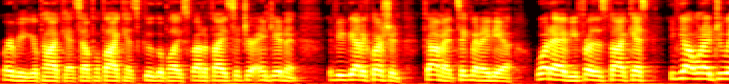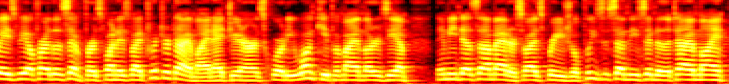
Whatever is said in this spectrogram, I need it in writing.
wherever you get your podcasts, Apple Podcasts, Google Play, Spotify, Stitcher, and TuneIn. If you've got a question, comment, segment idea, what have you for this podcast, you've got one of two ways to fire those in. First one is by Twitter timeline at junior underscore D1. Keep in mind, letters EM, they mean does not matter. So as per usual, please just send these into the timeline.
